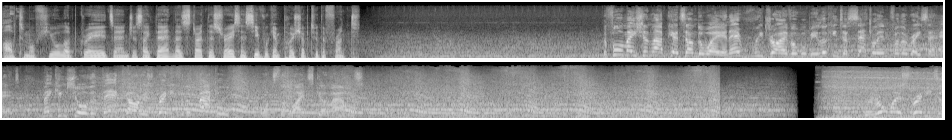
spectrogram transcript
optimal fuel upgrades, and just like that, let's start this race and see if we can push up to the front. The formation lap gets underway and every driver will be looking to settle in for the race ahead, making sure that their car is ready for the battle once the lights go out. We're almost ready to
